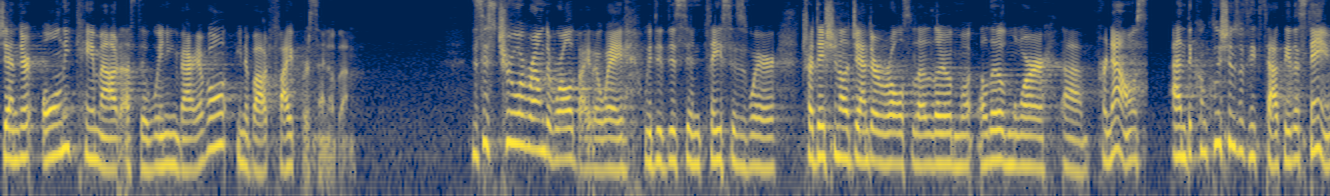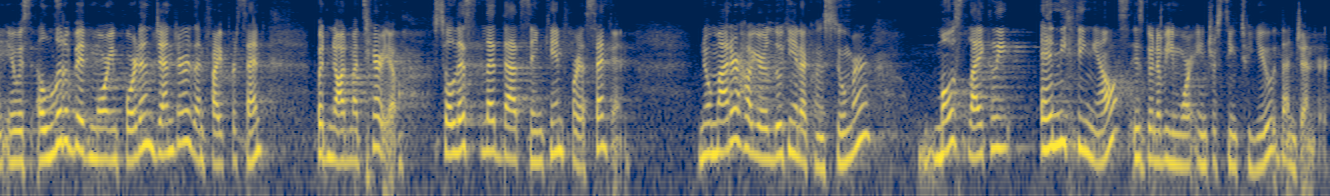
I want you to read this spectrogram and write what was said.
gender only came out as the winning variable in about 5% of them. This is true around the world, by the way. We did this in places where traditional gender roles were a little more, a little more um, pronounced, and the conclusions was exactly the same. It was a little bit more important gender than 5%, but not material. So let's let that sink in for a second. No matter how you're looking at a consumer, most likely anything else is going to be more interesting to you than gender.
